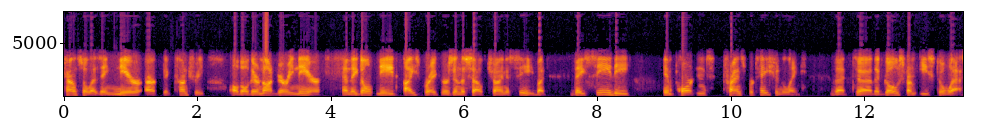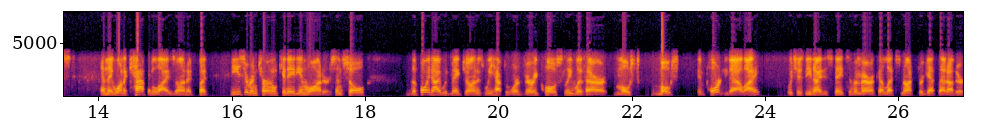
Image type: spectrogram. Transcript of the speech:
Council as a near Arctic country, although they're not very near, and they don't need icebreakers in the South China Sea. But they see the important transportation link that uh, that goes from east to west, and they want to capitalize on it. But these are internal Canadian waters, and so the point I would make, John, is we have to work very closely with our most most important ally, which is the United States of America. Let's not forget that other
